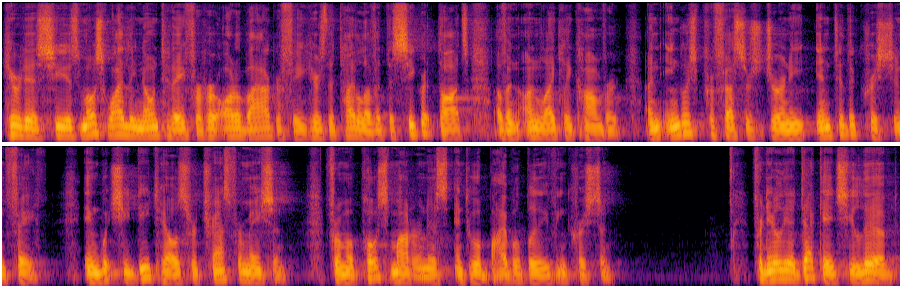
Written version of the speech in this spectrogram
here it is. She is most widely known today for her autobiography. Here's the title of it The Secret Thoughts of an Unlikely Convert, an English professor's journey into the Christian faith, in which she details her transformation from a postmodernist into a Bible believing Christian. For nearly a decade, she lived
